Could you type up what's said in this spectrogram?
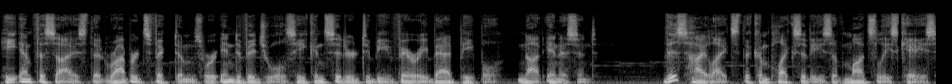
he emphasized that Robert's victims were individuals he considered to be very bad people, not innocent. This highlights the complexities of Maudsley's case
